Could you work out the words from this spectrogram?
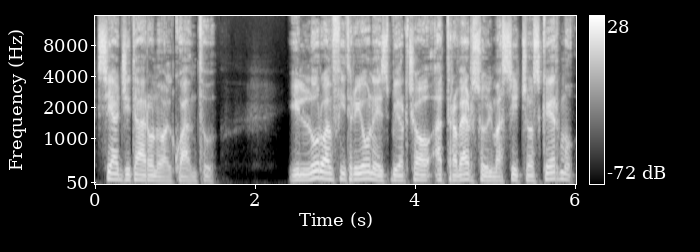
si agitarono alquanto. Il loro anfitrione sbirciò attraverso il massiccio schermo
